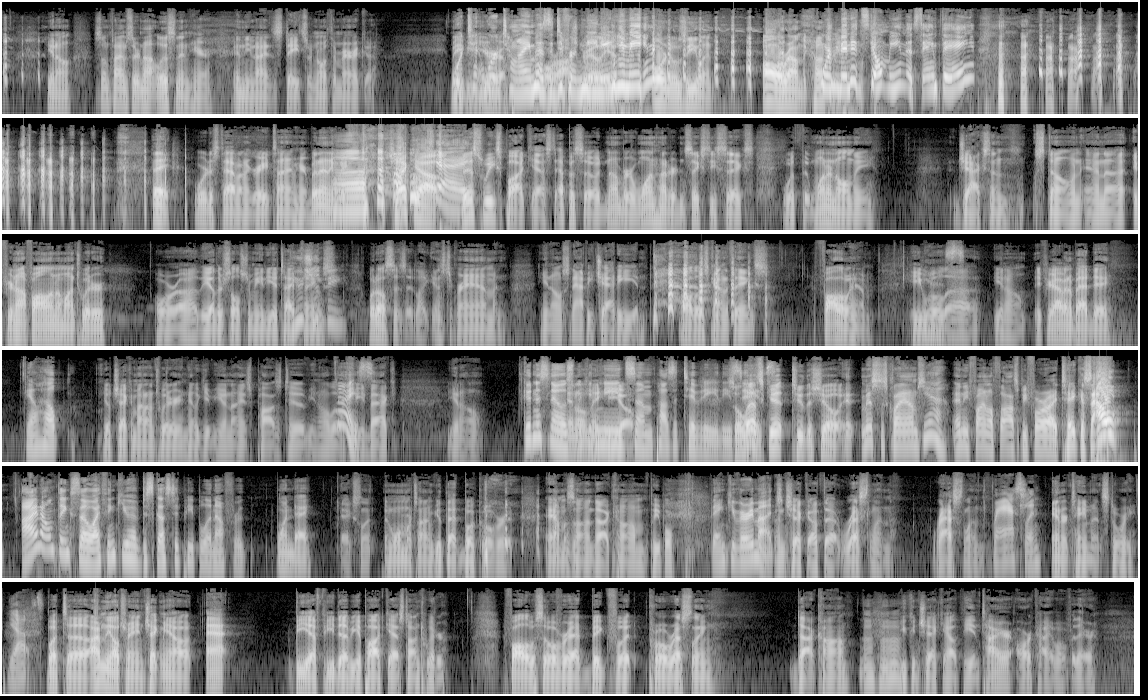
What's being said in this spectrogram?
you know, sometimes they're not listening here in the United States or North America. Where Maybe ti- where time has a different Australia meaning, you mean? or New Zealand, all around the country. Where minutes don't mean the same thing. hey, we're just having a great time here. But anyway, check out Uh, this week's podcast, episode number 166, with the one and only Jaxon Stone. And uh, if you're not following him on Twitter or uh, the other social media type You things, what else is it? Like Instagram and, you know, Snappy Chatty and all those kind of things. Follow him. He will, uh, you know, if you're having a bad day, he'll help. You'll check him out on Twitter, and he'll give you a nice, positive, you know, little Nice. feedback. You know, Goodness knows we can need some positivity these so days. So let's get to the show, Eh, Mrs. Clams. Yeah. Any final thoughts before I take us out? I don't think so. I think you have disgusted people enough for one day. Excellent. And one more time, get that book over at Amazon.com, people, Thank you very much. and check out that wrestling, wrestling Wrestling. entertainment story. Yes. But uh, I'm the L Train. Check me out at BFPW Podcast on Twitter. Follow us over at BigfootProWrestling.com. Mm-hmm. You can check out the entire archive over there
